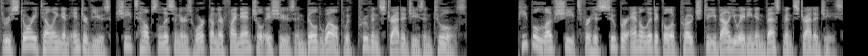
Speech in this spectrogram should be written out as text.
Through storytelling and interviews, Sheats helps listeners work on their financial issues and build wealth with proven strategies and tools. People love Sheats for his super analytical approach to evaluating investment strategies.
